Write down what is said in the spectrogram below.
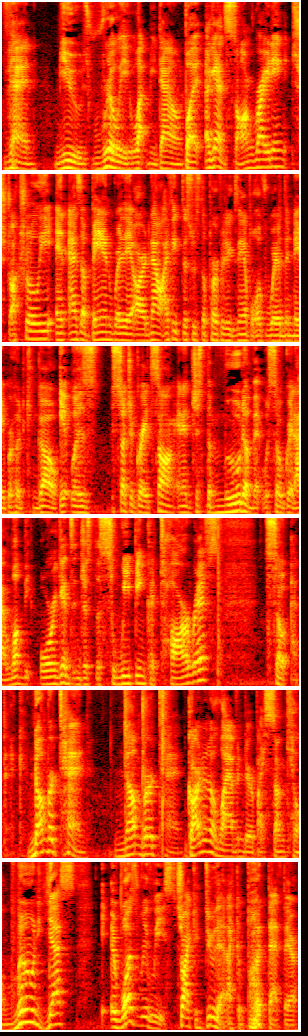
than Muse really let me down. But again, songwriting, structurally, and as a band where they are now, I think this was the perfect example of where the Neighbourhood can go. It was such a great song and it just the mood of it was so great. I love the organs and just the sweeping guitar riffs. So epic. Number 10. Number 10. Garden of Lavender by Sun Kil Moon. Yes, it was released, so I could do that. I could put that there.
